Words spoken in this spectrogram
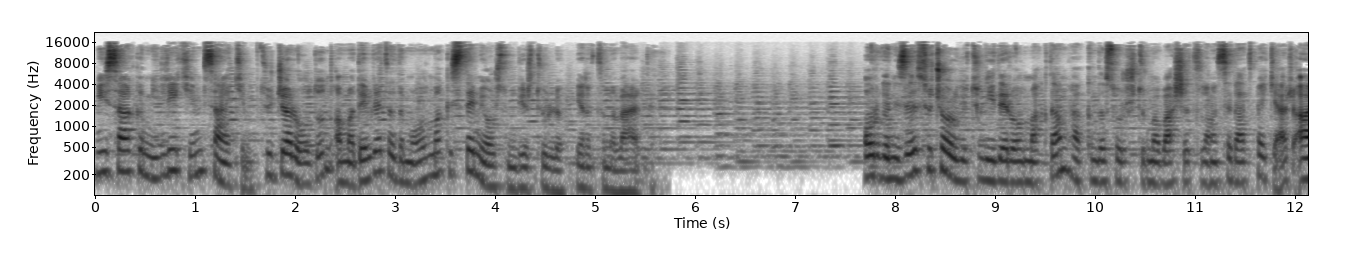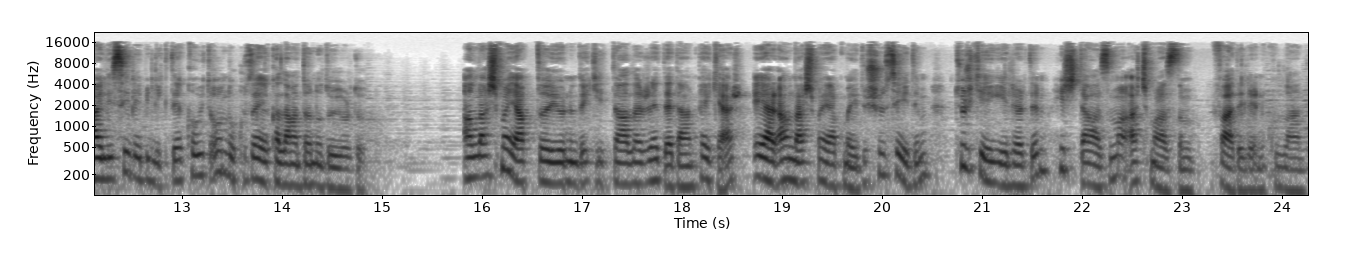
misak-ı milli kim sen kim, tüccar oldun ama devlet adamı olmak istemiyorsun bir türlü yanıtını verdi. Organize suç örgütü lideri olmaktan hakkında soruşturma başlatılan Sedat Peker, ailesiyle birlikte COVID-19'a yakalandığını duyurdu. Anlaşma yaptığı yönündeki iddiaları reddeden Peker, eğer anlaşma yapmayı düşünseydim Türkiye'ye gelirdim, hiç de ağzımı açmazdım ifadelerini kullandı.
